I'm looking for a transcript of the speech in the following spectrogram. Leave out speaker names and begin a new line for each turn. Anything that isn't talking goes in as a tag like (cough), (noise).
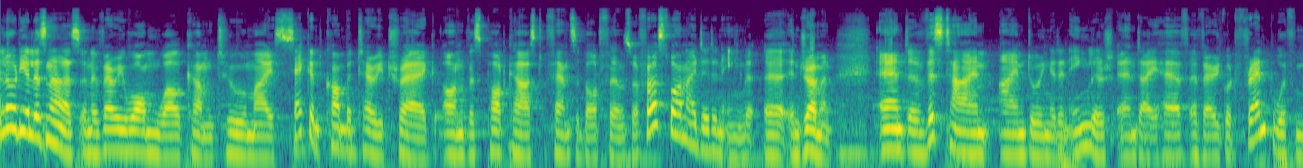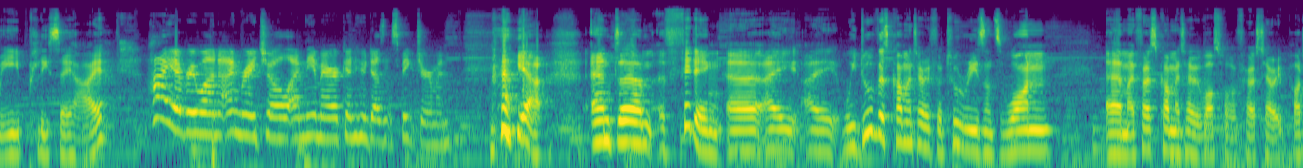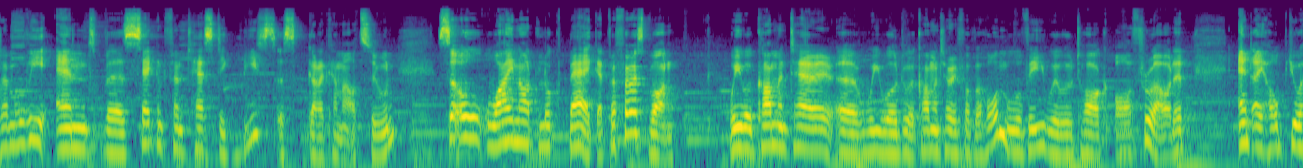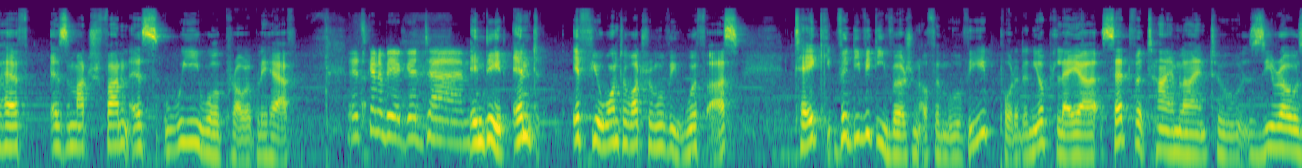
Hello, dear listeners, and a very warm welcome to my second commentary track on this podcast, Fans About Films. The first one I did in English, uh, in German, and uh, this time I'm doing it in English, and I have a very good friend with me. Please say hi.
Hi everyone, I'm Rachel. I'm the American who doesn't speak German. (laughs)
yeah, and um, fitting. Uh, I, I we do this commentary for two reasons. One. Uh, my first commentary was for the first Harry Potter movie, and the second Fantastic Beasts is gonna come out soon. So why not look back at the first one? We will commentary. Uh, we will do a commentary for the whole movie. We will talk all throughout it, and I hope you have as much fun as we will probably have.
It's gonna be a good time.
Indeed, and if you want to watch the movie with us, take the DVD version of the movie, put it in your player, set the timeline to 000,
